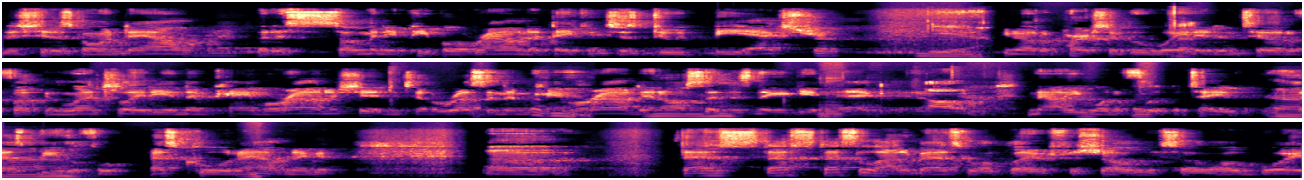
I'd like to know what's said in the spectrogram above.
this shit is going down, but it's so many people around that they can just do be extra. Yeah. You know, the person who waited until the fucking lunch lady and them came around and shit, until Russ and them came around, then all of a sudden this nigga getting naked. Um, now he want to flip a table. That's Uh-huh. beautiful. That's cool now, nigga. Uh, that's that's that's a lot of basketball players for sure. So, oh boy,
